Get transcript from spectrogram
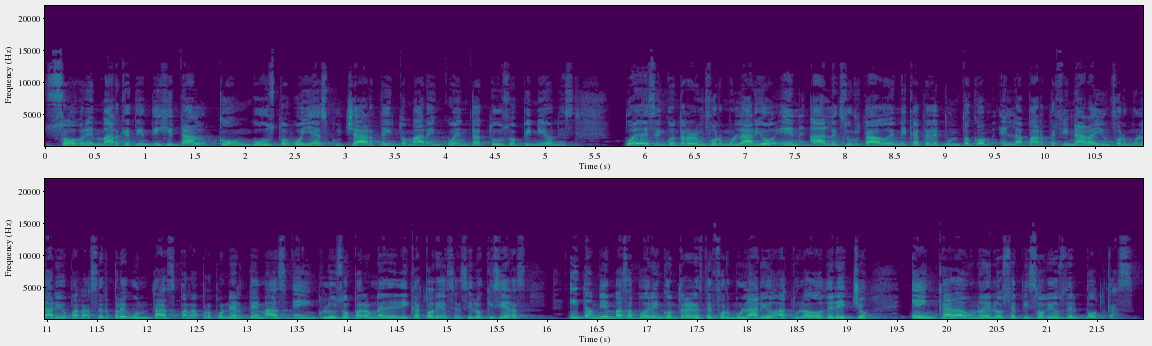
sobre marketing digital, con gusto voy a escucharte y tomar en cuenta tus opiniones. Puedes encontrar un formulario en alexhurtadomktd.com. En la parte final hay un formulario para hacer preguntas, para proponer temas e incluso para una dedicatoria, si así lo quisieras. Y también vas a poder encontrar este formulario a tu lado derecho en cada uno de los episodios del podcast.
